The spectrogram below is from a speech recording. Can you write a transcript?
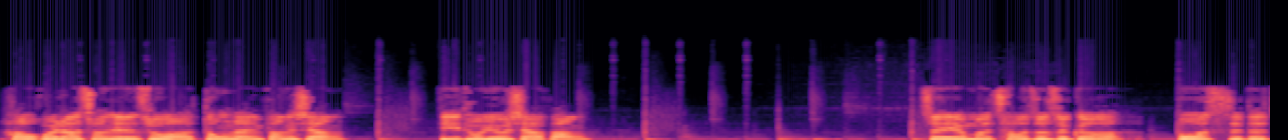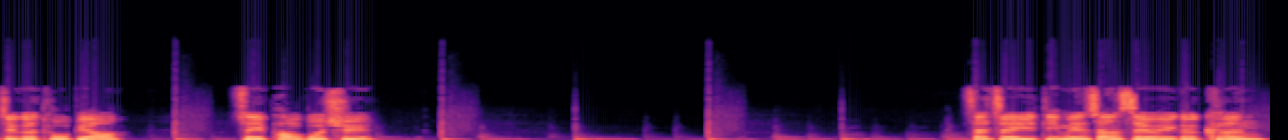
好，回到传点说啊，东南方向，地图右下方。这里我们朝着这个 boss 的这个图标，这里跑过去，在这里地面上是有一个坑，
